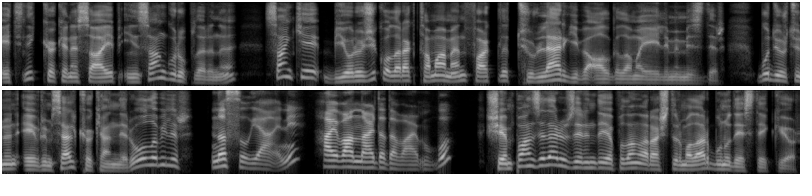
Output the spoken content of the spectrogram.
etnik kökene sahip insan gruplarını sanki biyolojik olarak tamamen farklı türler gibi algılama eğilimimizdir. Bu dürtünün evrimsel kökenleri olabilir. Nasıl yani? Hayvanlarda da var mı bu? Şempanzeler üzerinde yapılan araştırmalar bunu destekliyor.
